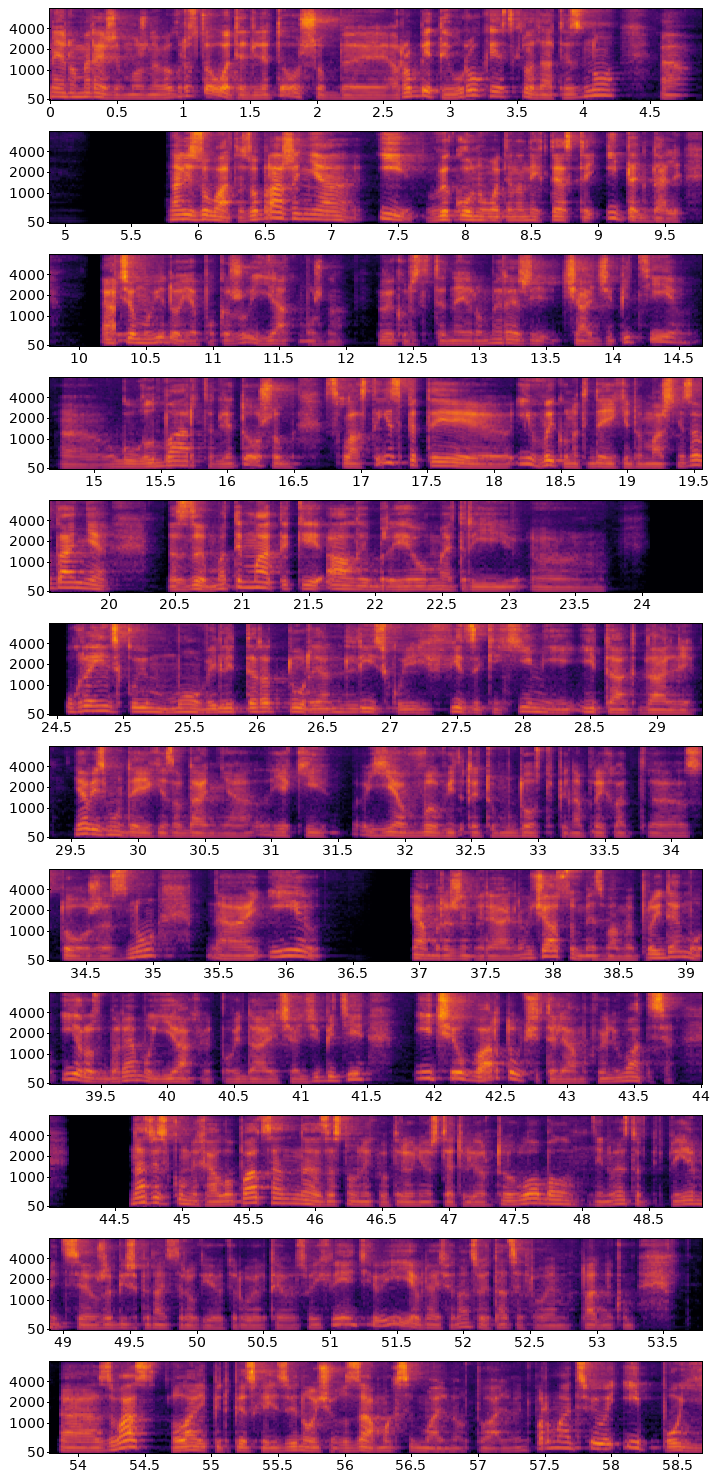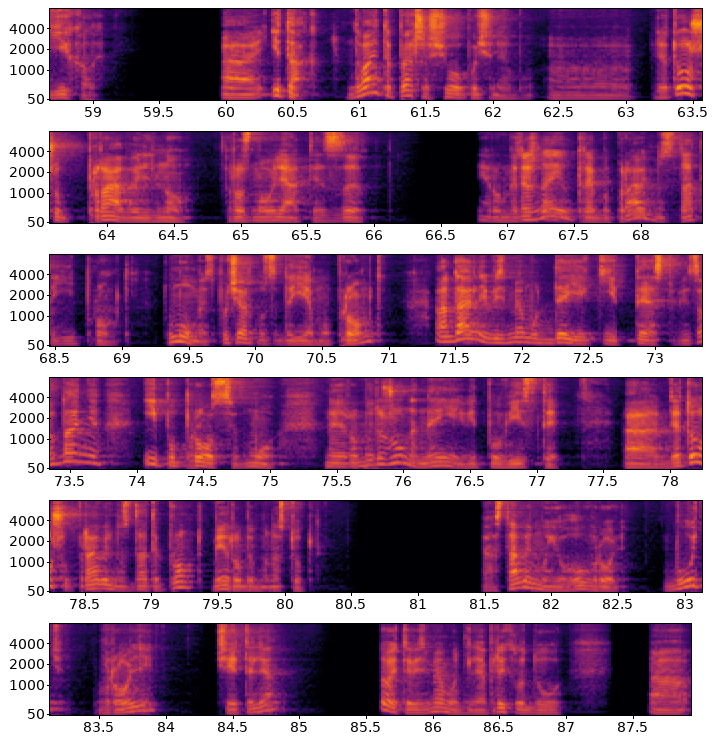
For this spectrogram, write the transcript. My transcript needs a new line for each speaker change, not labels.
Нейромережі можна використовувати для того, щоб е, робити уроки, складати ЗНО, е, аналізувати зображення і виконувати на них тести, і так далі. В цьому відео я покажу, як можна використати нейромережі ChatGPT, е, Google Bard для того, щоб скласти іспити і виконати деякі домашні завдання з математики, алгебри, геометрії, української мови, літератури, англійської, фізики, хімії і так далі. Я візьму деякі завдання, які є в відкритому доступі, наприклад, е, з того же ЗНО, е, і прямо в режимі реального часу ми з вами пройдемо і розберемо, як відповідає ChatGPT і чи варто вчителям хвилюватися. На зв'язку Михайло Пацан, засновник Веб3 університету to Global, інвестор, підприємець, вже більше 15 років я керую активом своїх клієнтів і являюсь фінансовим та цифровим радником. Е, З вас лайк, підписка і дзвіночок за максимально актуальну інформацію, і поїхали. Е, І так, давайте перше, чого почнемо. Е, Для того, щоб правильно розмовляти з нейромережею, треба правильно задати їй промпт. Тому ми спочатку задаємо промпт, а далі візьмемо деякі тестові завдання і попросимо нейромережу на неї відповісти. Для того, щоб правильно здати промпт, ми робимо наступне. Ставимо його в роль. Будь в ролі вчителя. Давайте візьмемо для прикладу а,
